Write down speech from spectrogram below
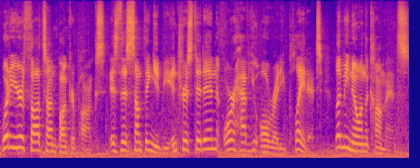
What are your thoughts on Bunker Punks? Is this something you'd be interested in, or have you already played it? Let me know in the comments.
